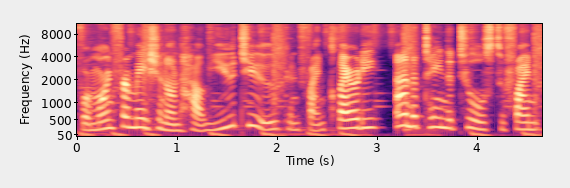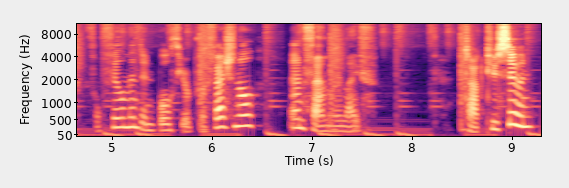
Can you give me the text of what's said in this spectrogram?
for more information on how you too can find clarity and obtain the tools to find fulfillment in both your professional and family life. Talk to you soon.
